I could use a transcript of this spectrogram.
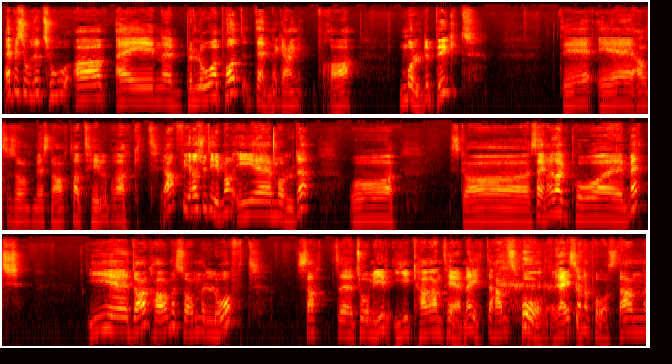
episode to av en blå podd. Denne gang fra Molde bygd. Det er altså sånn at vi snart har tilbrakt ja, 24 timer i eh, Molde. Og skal senere i dag på eh, match. I eh, dag har vi som lovt satt Tor Mil i karantene etter hans hårreisende påstand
